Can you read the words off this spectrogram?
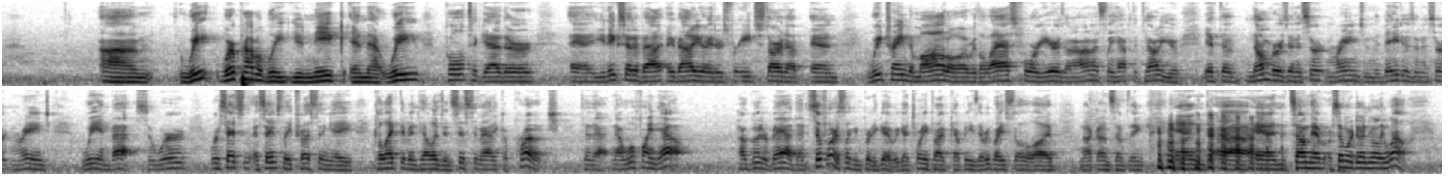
Um, we, we're probably unique in that we pull together a unique set of val- evaluators for each startup. And we trained a model over the last four years. I honestly have to tell you, if the number's in a certain range and the data's in a certain range, we invest. So we're, we're essentially, essentially trusting a collective intelligence systematic approach to that. Now, we'll find out how good or bad that. So far, it's looking pretty good. We got 25 companies. Everybody's still alive. Knock on something, and uh, and some have some are doing really well.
